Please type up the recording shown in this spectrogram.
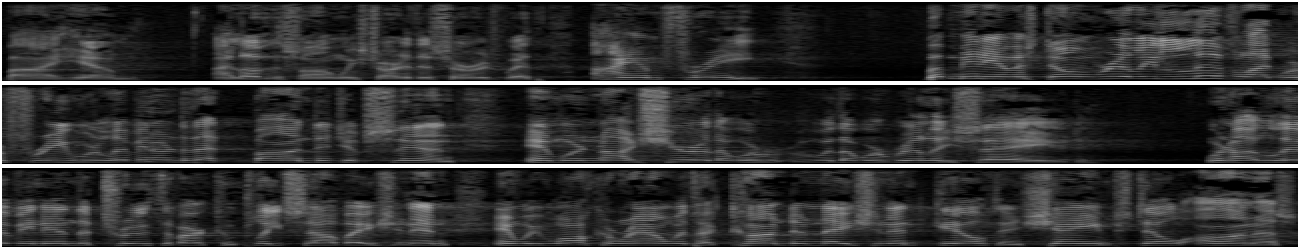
by him. I love the song we started the service with I am free. But many of us don't really live like we're free. We're living under that bondage of sin, and we're not sure that we're, that we're really saved. We're not living in the truth of our complete salvation. And, and we walk around with a condemnation and guilt and shame still on us.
